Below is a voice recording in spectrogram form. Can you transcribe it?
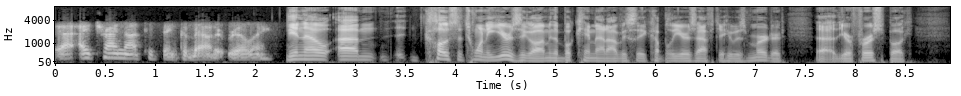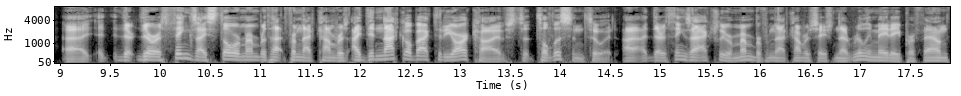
I, I, try not to think about it really. You know, um, close to 20 years ago, I mean, the book came out obviously a couple of years after he was murdered, uh, your first book. Uh, there, there are things I still remember that from that conversation. I did not go back to the archives to, to listen to it. There are things I actually remember from that conversation that really made a profound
